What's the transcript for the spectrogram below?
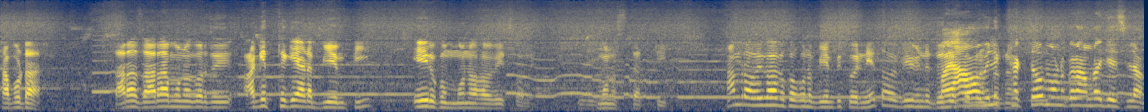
সাপোর্টার তারা যারা মনে করে যে আগের থেকে একটা বিএমপি এইরকম মনোভাবেই চলে মনস্তাত্ত্বিক। আমরা ওইভাবে কখনো বিএমপি করিনি তবে বিভিন্ন আওয়ামী লীগ থাকতেও মনে করো আমরা গেছিলাম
